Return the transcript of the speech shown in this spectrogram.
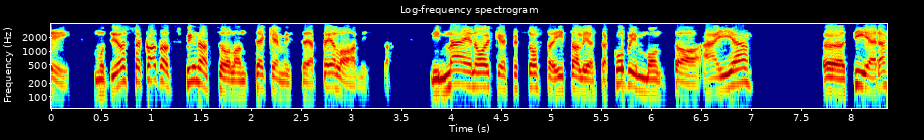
ei. Mutta jos sä katsot Spinazzolan tekemistä ja pelaamista, niin mä en oikeasti tuosta Italiasta kovin montaa äijää ö, tiedä,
